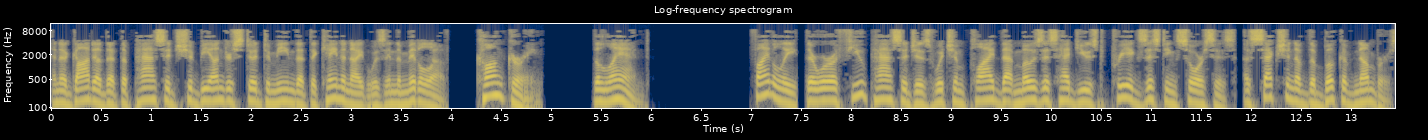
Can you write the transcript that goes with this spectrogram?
an Agada that the passage should be understood to mean that the Canaanite was in the middle of conquering the land. Finally, there were a few passages which implied that Moses had used pre-existing sources. A section of the Book of Numbers,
